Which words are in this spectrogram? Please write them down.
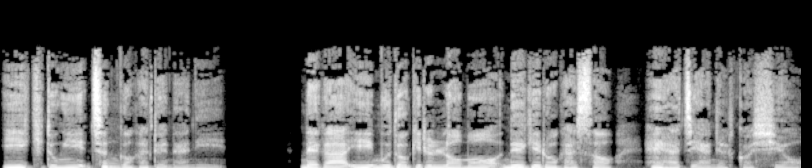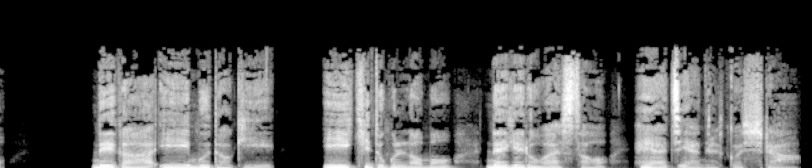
이 기둥이 증거가 되나니 내가 이 무더기를 넘어 내게로 가서 해하지 않을 것이요. 내가 이 무더기, 이 기둥을 넘어 내게로 와서 해하지 않을 것이라.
